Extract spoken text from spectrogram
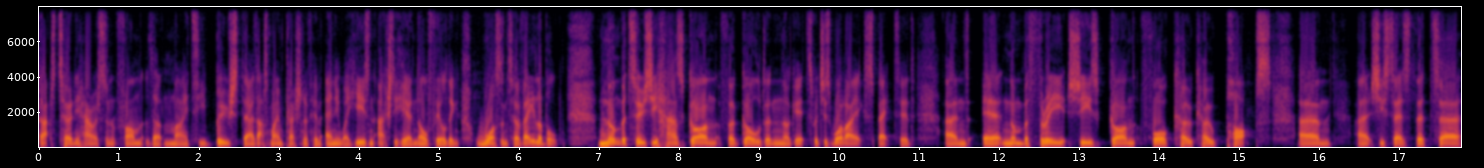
That's Tony Harrison from the Mighty Boosh there. That's my impression of him anyway. He isn't actually here. Noel Fielding wasn't available. Number two, she has gone for Golden Nuggets, which is what I expected. And uh, number three, she's gone for Cocoa Pops. Um, uh, she says that. Uh,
